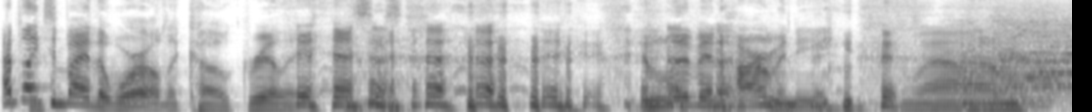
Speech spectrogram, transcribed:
I'd like to buy the world a Coke, really, and live in harmony. Wow.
